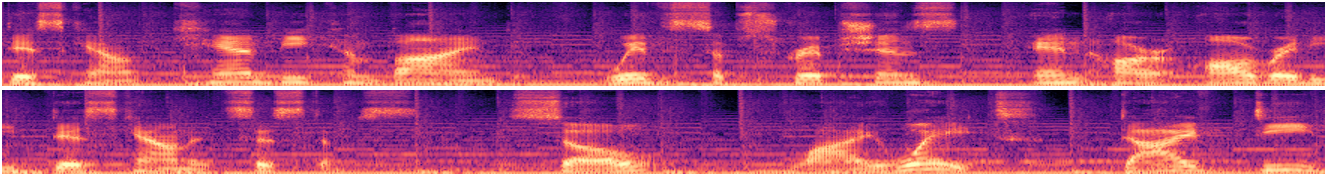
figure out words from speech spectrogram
discount can be combined with subscriptions and our already discounted systems. So, why wait? Dive deep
